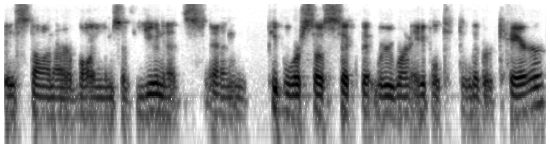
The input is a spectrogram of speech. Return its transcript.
based on our volumes of units, and people were so sick that we weren't able to deliver care.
